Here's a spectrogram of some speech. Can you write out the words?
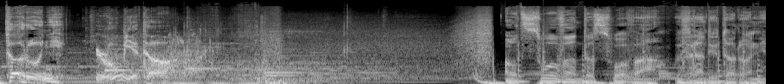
Toruń. Lubię to. Od słowa do słowa w Radiu Toruń.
